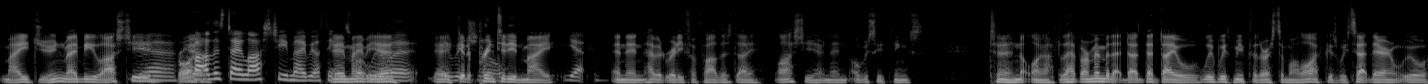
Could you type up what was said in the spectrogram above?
May, June, maybe last year. Yeah. Brian? Father's Day last year, maybe, I think Yeah, is maybe, what we yeah. were. yeah, the get it printed in May, Yep. and then have it ready for Father's Day last year, and then obviously things turn not long after that. But I remember that that day will live with me for the rest of my life because we sat there and we were.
